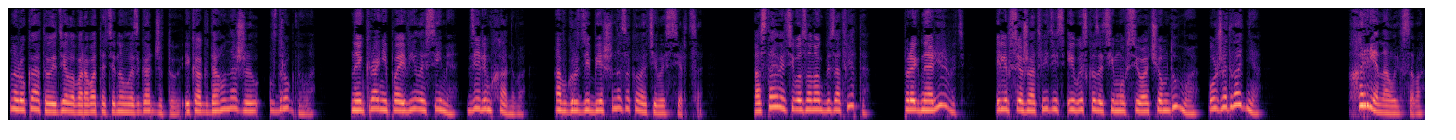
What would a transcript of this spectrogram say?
Но рука то и дело воровато тянулась к гаджету, и когда он ожил, вздрогнула. На экране появилось имя — Делимханова а в груди бешено заколотилось сердце. Оставить его звонок без ответа? Проигнорировать? Или все же ответить и высказать ему все, о чем думаю? Уже два дня. Хрена лысого!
